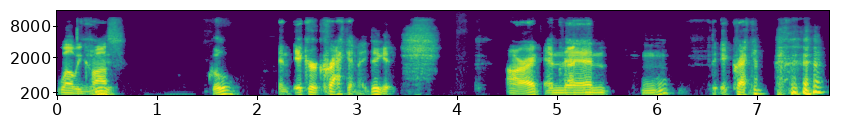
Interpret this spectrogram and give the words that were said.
while we cross. Cool. And Ichor Kraken. I dig it. All right. And then mhm, the cracking.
